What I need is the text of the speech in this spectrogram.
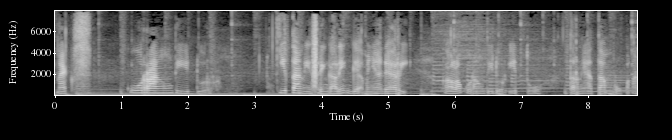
Next, kurang tidur. Kita nih sering kali nggak menyadari kalau kurang tidur itu ternyata merupakan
